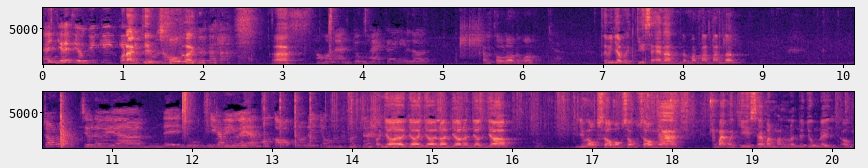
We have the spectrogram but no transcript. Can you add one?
anh giới thiệu cái cái nó đang chìm xuống rồi. À, không hồi nãy anh trung hát cái lên. Ăn tô lên đúng không? Dạ. thì bây giờ phải chia sẻ lên mạnh mạnh mạnh lên. Trong lúc chờ đợi à, để đủ chỉ 900 vì người á. mối cột rồi đi cho rồi chơi rồi chơi chơi lên chơi lên chơi lên chơi. Bốc số bốc số bốc số nha các bạn phải chia sẻ mạnh mạnh lên cho chung đi. Ok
